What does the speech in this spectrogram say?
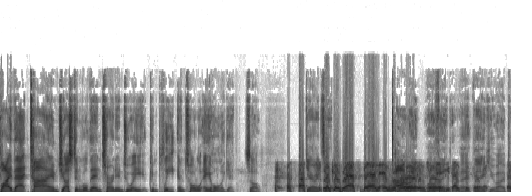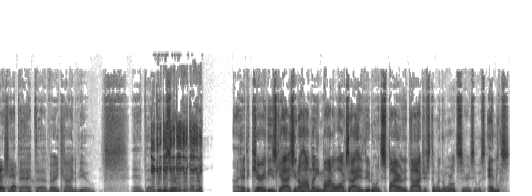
By that time, Justin will then turn into a complete and total a hole again. So, guarantee. Well, congrats, Ben and Roberto. All right. Enjoy Well, it. thank You guys deserve Thank it. you. I appreciate guys. that. Uh, very kind of you. And uh, you deserve it. I had to carry these guys. You know how many monologues I had to do to inspire the Dodgers to win the World Series? It was endless.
